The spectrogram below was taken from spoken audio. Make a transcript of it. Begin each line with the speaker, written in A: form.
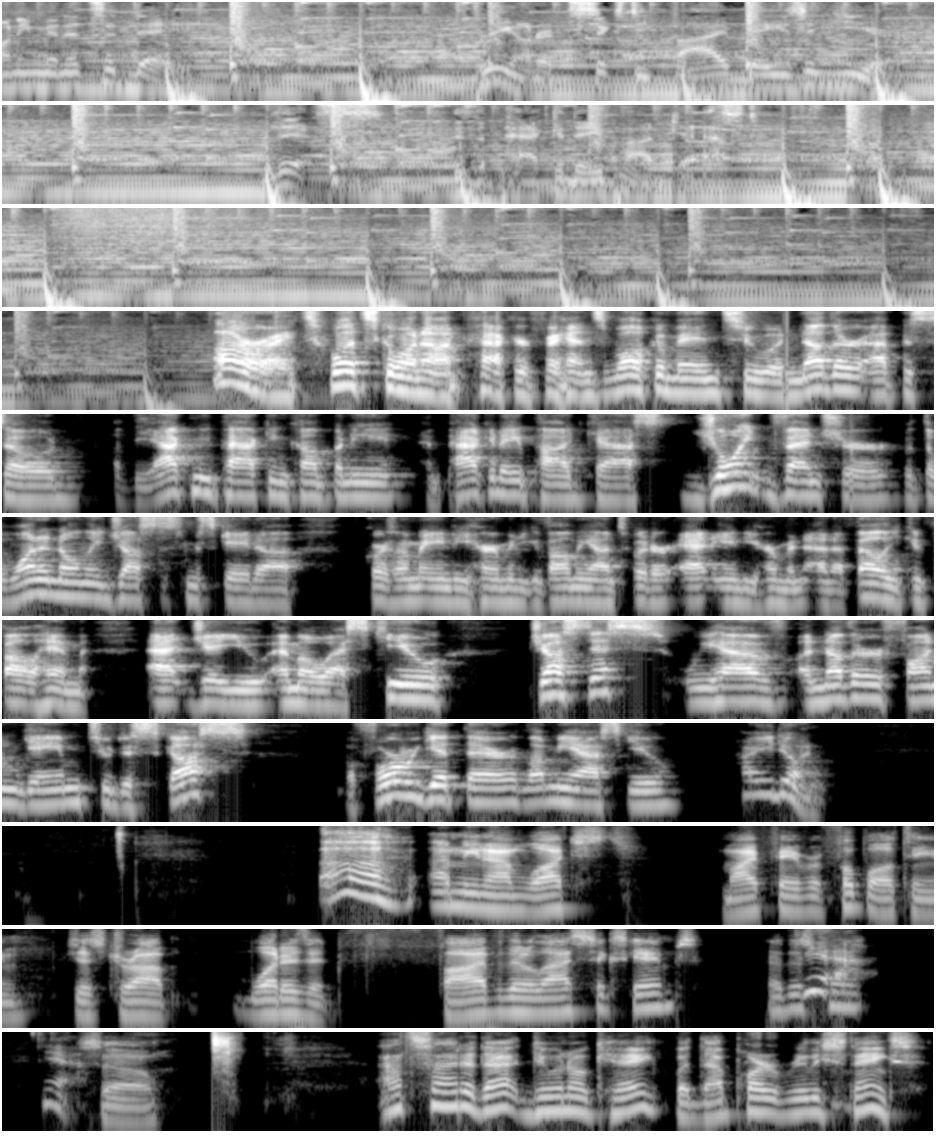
A: 20 minutes a day, 365 days a year. This is the Pack a Day Podcast.
B: All right, what's going on, Packer fans? Welcome into another episode of the Acme Packing Company and Pack a Day Podcast joint venture with the one and only Justis Mosqueda. Of course, I'm Andy Herman. You can follow me on Twitter at Andy Herman NFL. You can follow him at J U M O S Q. Justis, we have another fun game to discuss. Before we get there, let me ask you, how are you doing?
C: Uh, I mean, I've watched my favorite football team just drop what is it, five of their last six games at this
B: Yeah.
C: point.
B: Yeah.
C: So outside of that, doing okay, but that part really stinks.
